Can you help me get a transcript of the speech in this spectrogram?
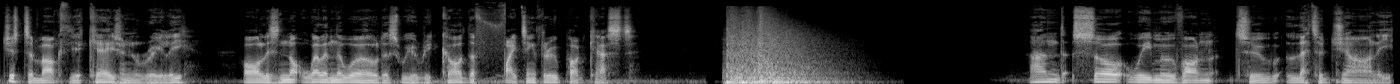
just to mark the occasion, really. All is not well in the world as we record the Fighting Through podcast. And so we move on to Letojanni.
